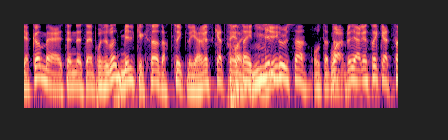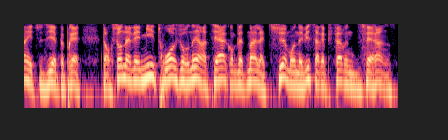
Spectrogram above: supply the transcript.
y a comme euh, c'est, un, projet de loi de 1000 quelques cents articles. là. Il en reste 400 Ouais, étudiés. 1200 au total. Ouais, là, il en resterait 400 étudiés à peu près. Donc, si on avait mis trois journées entières complètement là-dessus, à mon avis, ça aurait pu faire une différence.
